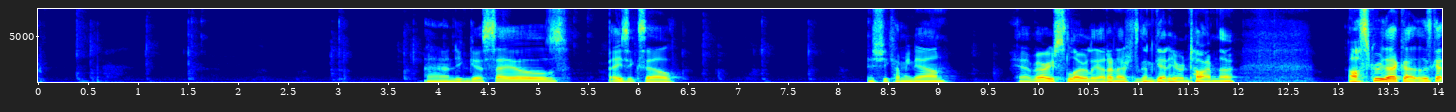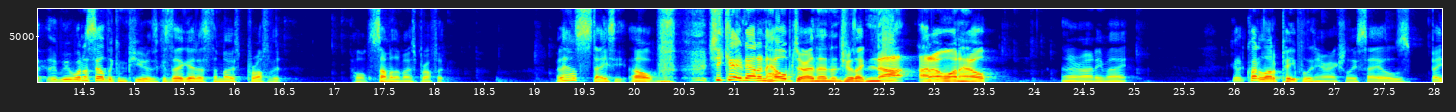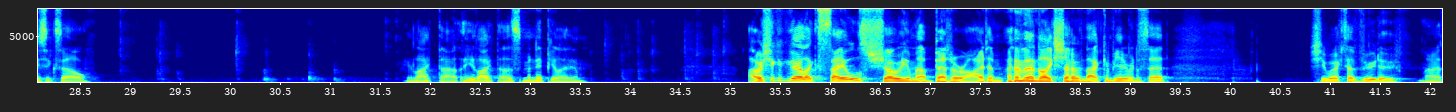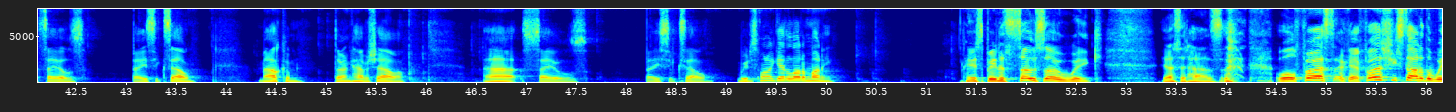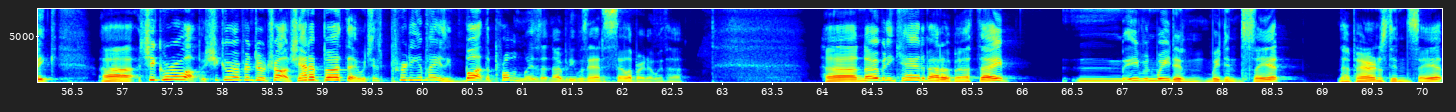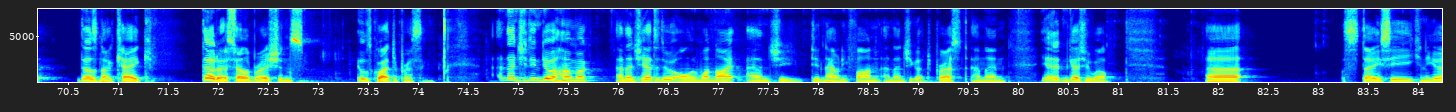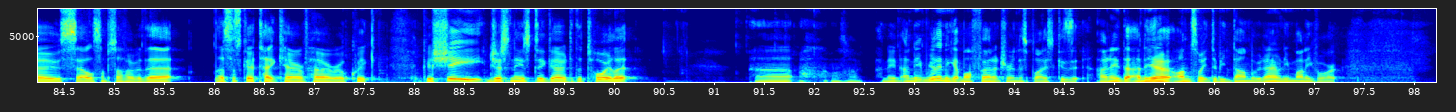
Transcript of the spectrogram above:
And you can go sales, basic sell. Is she coming down? Yeah, very slowly. I don't know if she's going to get here in time though. Oh, screw that guy. Let's get. We want to sell the computers because they get us the most profit, or some of the most profit. Where the hell's Stacy? Oh, she came down and helped her, and then she was like, "Nah, I don't want help." Alrighty, mate. Got quite a lot of people in here actually. Sales, basic sell. He liked that. He liked that. Let's manipulate him. I wish you could go like sales, show him a better item, and then like show him that computer instead. She worked at Voodoo. All right, sales, basic sell. Malcolm, don't have a shower. Uh, sales, basic sell. We just want to get a lot of money. It's been a so-so week. Yes, it has. well, first, okay, first she started the week. Uh, she grew up. She grew up into a child. She had a birthday, which is pretty amazing. But the problem is that nobody was there to celebrate it with her. Uh, nobody cared about her birthday. Mm, even we didn't. We didn't see it. Her parents didn't see it. There was no cake. There were no celebrations. It was quite depressing. And then she didn't do her homework. And then she had to do it all in one night. And she didn't have any fun. And then she got depressed. And then, yeah, it didn't go too well. Uh, Stacy, can you go sell some stuff over there? Let's just go take care of her real quick. Because she just needs to go to the toilet. Uh, I need, I need really need to get more furniture in this place because I need that. I need her ensuite to be done, but we don't have any money for it.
